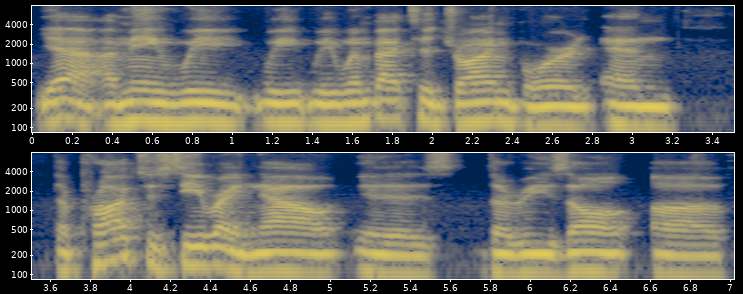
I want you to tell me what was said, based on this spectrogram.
yeah i mean we, we we went back to the drawing board and the product you see right now is the result of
